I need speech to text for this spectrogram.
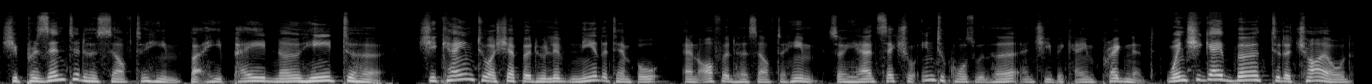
She presented herself to him, but he paid no heed to her. She came to a shepherd who lived near the temple and offered herself to him. So he had sexual intercourse with her and she became pregnant. When she gave birth to the child,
